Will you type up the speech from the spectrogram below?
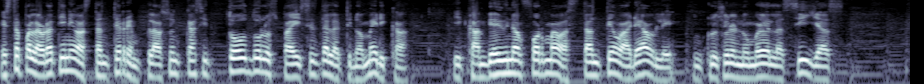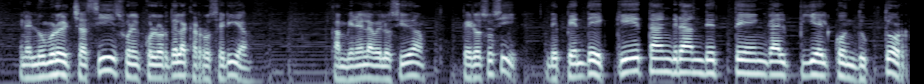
Esta palabra tiene bastante reemplazo en casi todos los países de Latinoamérica y cambia de una forma bastante variable, incluso en el número de las sillas, en el número del chasis o en el color de la carrocería. También en la velocidad, pero eso sí, depende de qué tan grande tenga el pie el conductor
